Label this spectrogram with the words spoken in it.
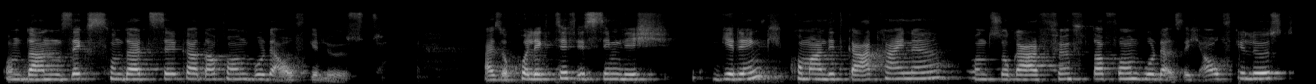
und dann 600 circa davon wurde aufgelöst. Also kollektiv ist ziemlich gering, Kommandit gar keine und sogar fünf davon wurde sich aufgelöst.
